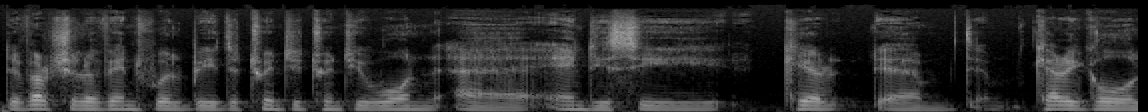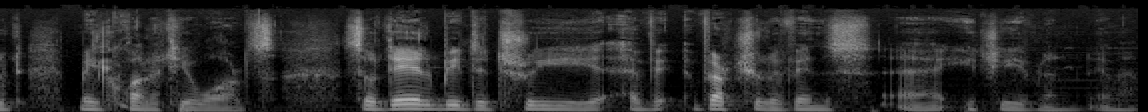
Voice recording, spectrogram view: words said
the virtual event will be the 2021 uh, NDC Ker, um, Kerrygold Milk Quality Awards. So they'll be the three ev- virtual events uh, each evening, Emma.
